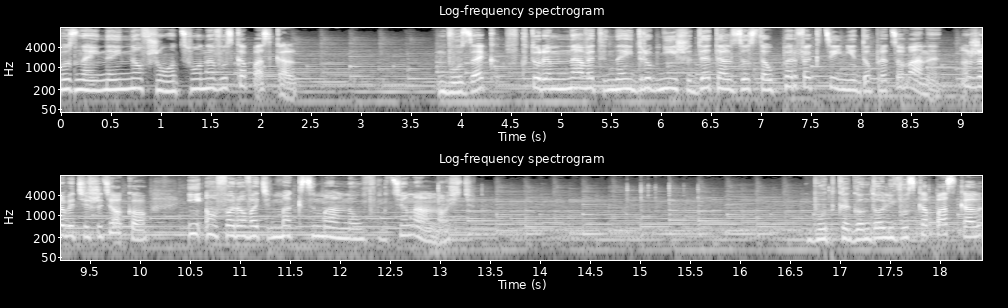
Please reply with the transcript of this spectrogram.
poznaj najnowszą odsłonę wózka Pascal. Wózek, w którym nawet najdrobniejszy detal został perfekcyjnie dopracowany, żeby cieszyć oko i oferować maksymalną funkcjonalność. Budkę gondoli wózka Pascal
